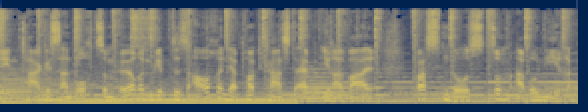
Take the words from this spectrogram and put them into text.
Den Tagesanbruch zum Hören gibt es auch in der Podcast-App Ihrer Wahl, kostenlos zum Abonnieren.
